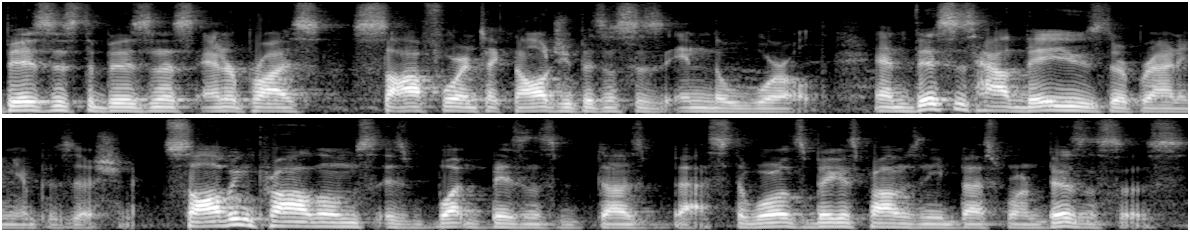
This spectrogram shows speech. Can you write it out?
business-to-business -business enterprise software and technology businesses in the world. And this is how they use their branding and positioning. Solving problems is what business does best. The world's biggest problems need best run businesses.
